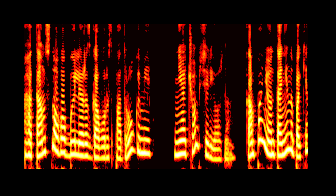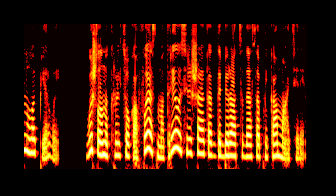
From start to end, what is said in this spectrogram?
А там снова были разговоры с подругами, ни о чем серьезном. Компанию Антонина покинула первой. Вышла на крыльцо кафе, осмотрелась, решая, как добираться до особняка матери.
